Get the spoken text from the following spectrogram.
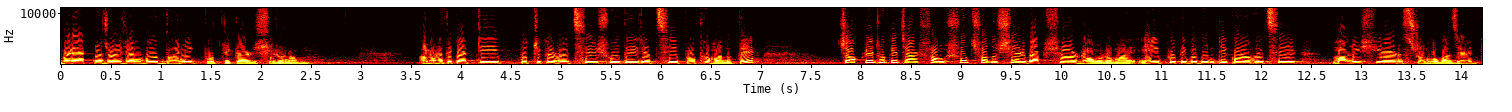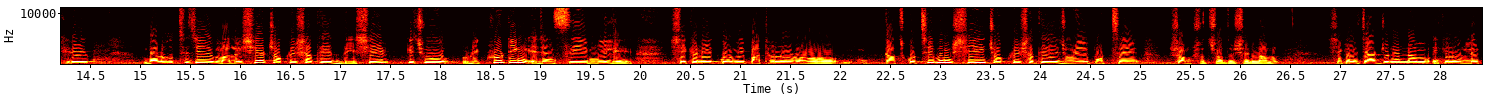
এবারে এক নজরে জানব দৈনিক পত্রিকার শিরোনাম। আমার হাতে কয়েকটি পত্রিকা রয়েছে, শুরুতেই যাচ্ছি প্রথম আলোতে। চক্রে ঢুকে চার সংসদ সদস্যের ব্যবসার রমরমায়। এই প্রতিবেদনটি করা হয়েছে মালয়েশিয়ার শ্রম বাজার ঘিরে। বলা হচ্ছে যে মালয়েশিয়ার চক্রের সাথে দেশের কিছু রিক্রুটিং এজেন্সি মিলে সেখানে কর্মী পাঠানোর কাজ করছে এবং সেই চক্রের সাথে জড়িয়ে পড়ছে সংসদ সদস্যের নাম। সেখানে চারজনের নাম এখানে উল্লেখ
